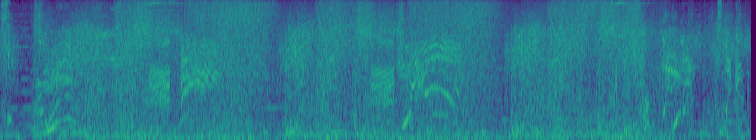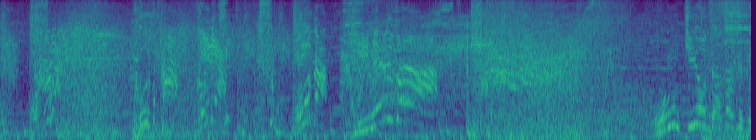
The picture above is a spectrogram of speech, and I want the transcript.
しうんあ。は気を出させて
